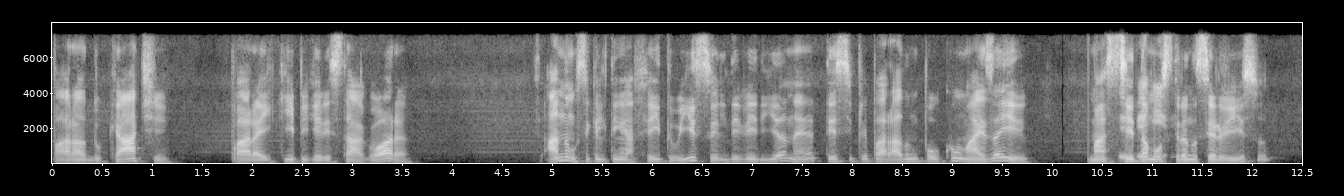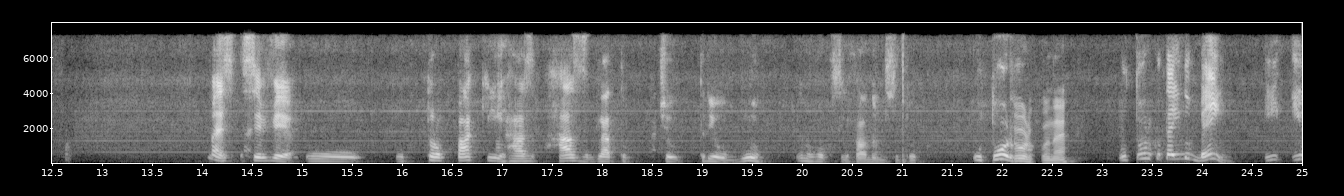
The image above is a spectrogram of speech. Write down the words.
para a Ducati, para a equipe que ele está agora, a não ser que ele tenha feito isso, ele deveria, né, ter se preparado um pouco mais aí. Mas se tá mostrando serviço. Mas você vê, o, o Tropak Ras, Trioglu, eu não vou conseguir falar o nome desse turco. O turco. Turco, né? O turco tá indo bem. E, e,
